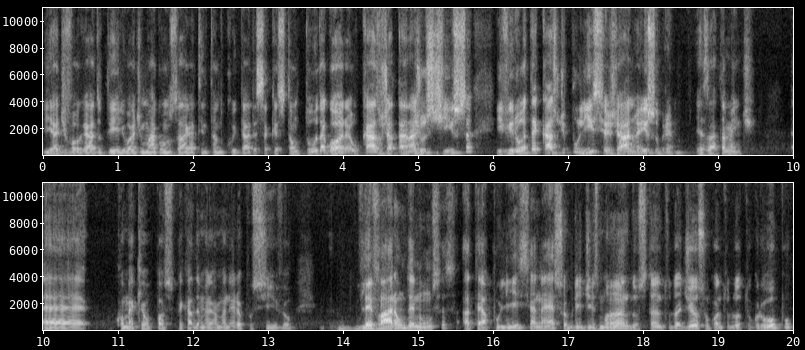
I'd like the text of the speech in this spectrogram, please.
e advogado dele, o Admar Gonzaga, tentando cuidar dessa questão toda. Agora, o caso já está na justiça e virou até caso de polícia já, não é isso, Breno? Exatamente. É, como é que eu posso explicar da melhor maneira possível? Levaram denúncias até a polícia, né, sobre desmandos, tanto do Adilson quanto do outro grupo.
